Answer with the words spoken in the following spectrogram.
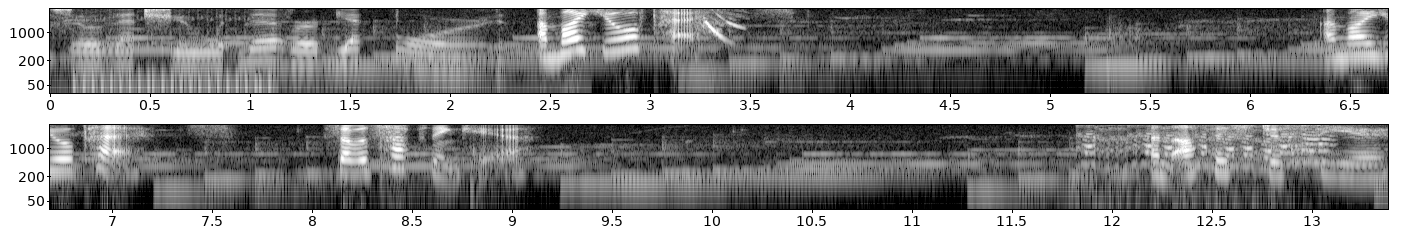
so that you would never get bored. Am I your pet? Am I your pet? That what's happening here? An office just for you.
